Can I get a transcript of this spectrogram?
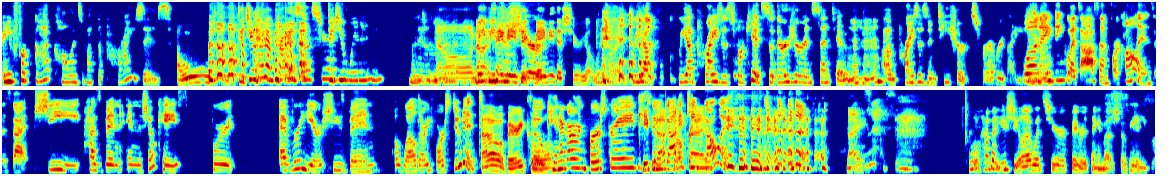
and you forgot Collins about the prizes. oh, did you win a prize last year? Did you win any? No. No, not, Maybe maybe this year. maybe this year you'll win. we have we have prizes for kids, so there's your incentive. Mhm. Um, prizes and T-shirts for everybody. Well, and you know? I think what's awesome for Collins is that she has been in the showcase for every year she's been a Weld RE4 student. Oh, very cool. So kindergarten, first grade. keep so it you up, gotta keep going. Nice. Well, how about you, Sheila? What's your favorite thing about Showcase?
